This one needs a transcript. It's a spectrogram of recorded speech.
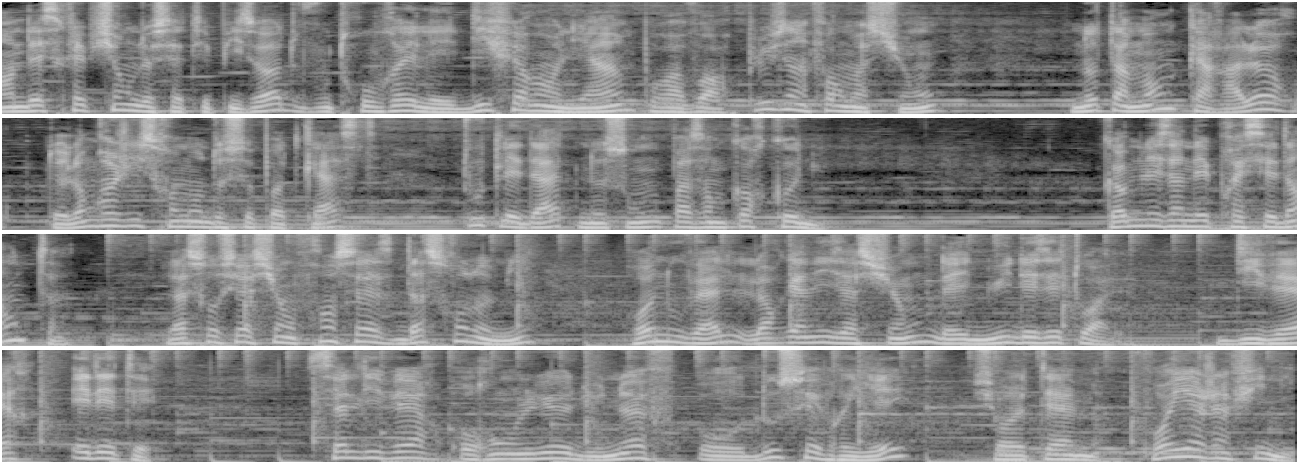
En description de cet épisode, vous trouverez les différents liens pour avoir plus d'informations, notamment car à l'heure de l'enregistrement de ce podcast, toutes les dates ne sont pas encore connues. Comme les années précédentes, l'Association française d'astronomie renouvelle l'organisation des Nuits des étoiles, d'hiver et d'été. Celles d'hiver auront lieu du 9 au 12 février sur le thème Voyage infini.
